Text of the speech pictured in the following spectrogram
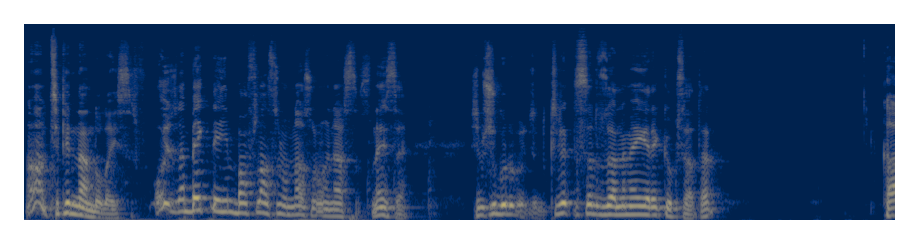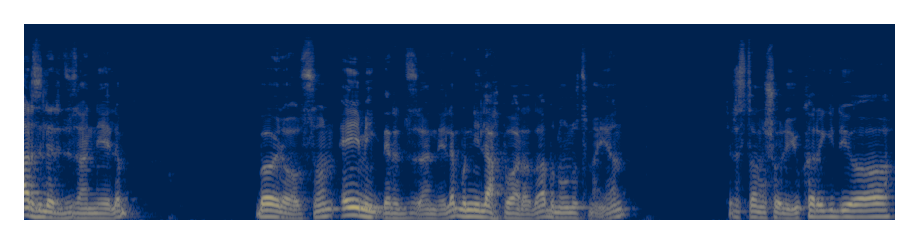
Tamam tipinden dolayı sırf. O yüzden bekleyin bufflansın ondan sonra oynarsınız. Neyse. Şimdi şu grubu Cracklis'ları düzenlemeye gerek yok zaten. Karzileri düzenleyelim. Böyle olsun. Aiming'leri düzenleyelim. Bu Nilah bu arada. Bunu unutmayın. Tristan'a şöyle yukarı gidiyor.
